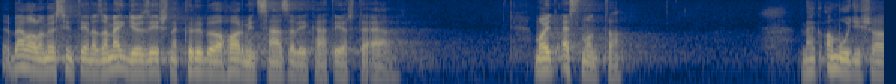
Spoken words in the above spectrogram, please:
Bevallom őszintén, az a meggyőzésnek körülbelül a 30%-át érte el. Majd ezt mondta, meg amúgy is a,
